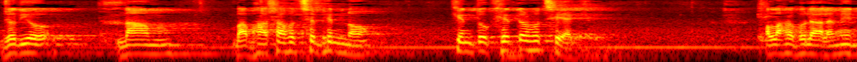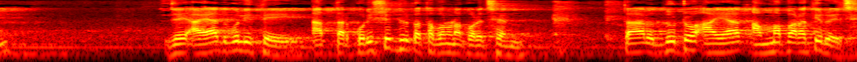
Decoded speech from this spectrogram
যদিও নাম বা ভাষা হচ্ছে ভিন্ন, কিন্তু ক্ষেত্র হচ্ছে এক আল্লাহ রবুল্লা আলমিন যে আয়াতগুলিতে আত্মার পরিশুদ্ধির কথা বর্ণনা করেছেন, তার দুটো আয়াত আম্মা পাড়াতি রয়েছে।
